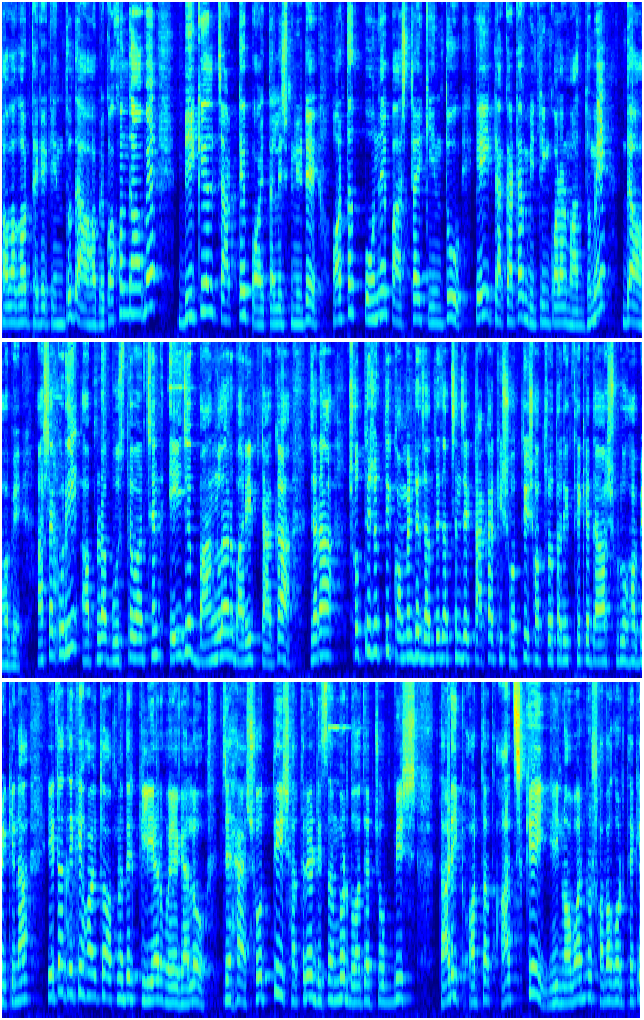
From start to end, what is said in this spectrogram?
সভাঘর থেকে কিন্তু দেওয়া হবে। কখন দেওয়া হবে? বিকেল চারটে পঁয়তাল্লিশ মিনিটে। অর্থাৎ পৌনে পাঁচটায় কিন্তু এই টাকাটা মিটিং করার মাধ্যমে দেওয়া হবে। আশা করি আপনারা বুঝতে পারছেন এই যে বাংলার বাড়ির টাকা, যারা সত্যি সত্যি কমেন্টে জানতে চাচ্ছেন যে টাকা কি সত্যি সতেরো তারিখ থেকে দেওয়া শুরু হবে কিনা, এটা দেখে হয়তো আপনাদের ক্লিয়ার হয়ে গেল যে হ্যাঁ সত্যি সতেরোই ডিসেম্বর দু হাজার চব্বিশ তারিখ, অর্থাৎ আজকেই এই নবান্ন সভাঘর থেকে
